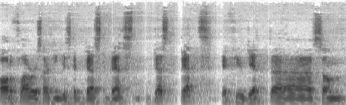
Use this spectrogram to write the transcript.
autoflowers I think is the best best best bet if you get uh, some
